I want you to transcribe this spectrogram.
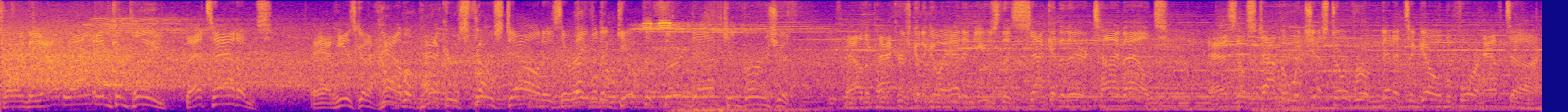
Throwing the out incomplete. That's Adams. And he is going to have a Packers first down as they're able to get the third down conversion. Now the Packers going to go ahead and use the second of their timeouts as they'll stop it with just over a minute to go before halftime.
